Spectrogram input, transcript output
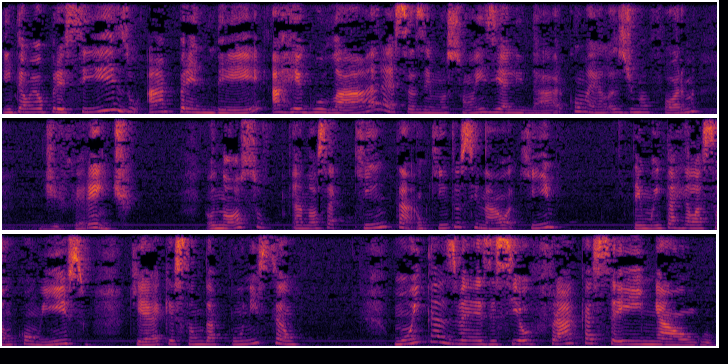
Então eu preciso aprender a regular essas emoções e a lidar com elas de uma forma diferente. O nosso a nossa quinta, o quinto sinal aqui tem muita relação com isso, que é a questão da punição. Muitas vezes, se eu fracassei em algo,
